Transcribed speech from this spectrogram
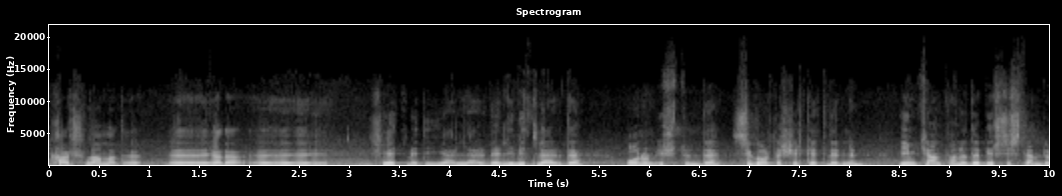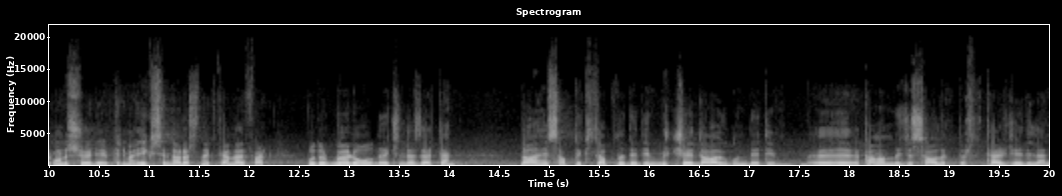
karşılamadığı e, ya da e, yetmediği yerlerde, limitlerde onun üstünde sigorta şirketlerinin imkan tanıdığı bir sistemdir. Onu söyleyebilirim. Yani ikisinin arasındaki temel fark budur. Böyle olduğu için de zaten daha hesaplı kitaplı dediğim, bütçeye daha uygun dediğim e, tamamlayıcı sağlıktır. Tercih edilen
